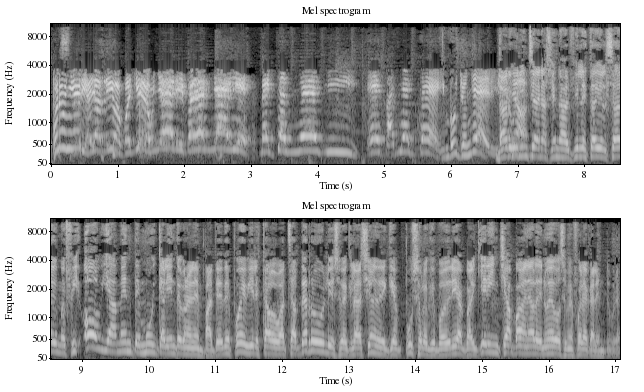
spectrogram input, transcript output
Pone un Ñeri allá arriba, cualquiera, un Ñeri, para el Ñeri, mete un Ñeri, eh, pariente, y mucho un Ñeri. Darwin, señor. hincha de Nacional, fui al estadio el sábado y me fui obviamente muy caliente con el empate. Después vi el estado de WhatsApp de Rubio y sus declaraciones de que puso lo que podría cualquier hincha, va a ganar de nuevo, se me fue la calentura.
